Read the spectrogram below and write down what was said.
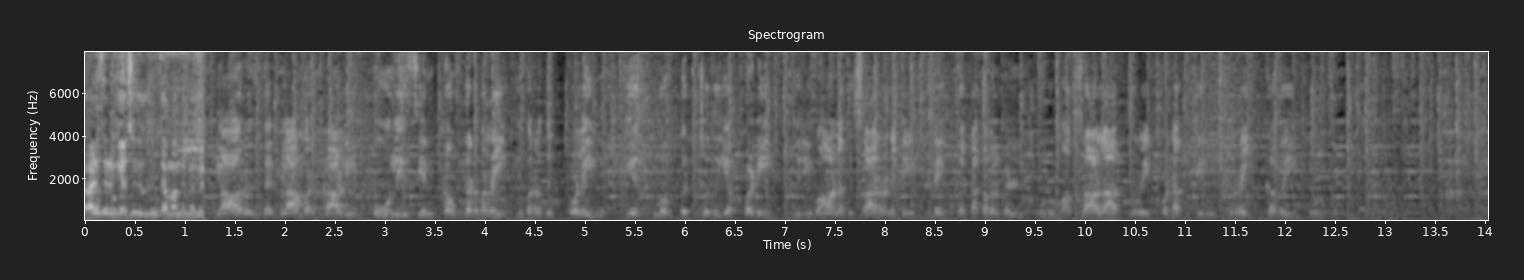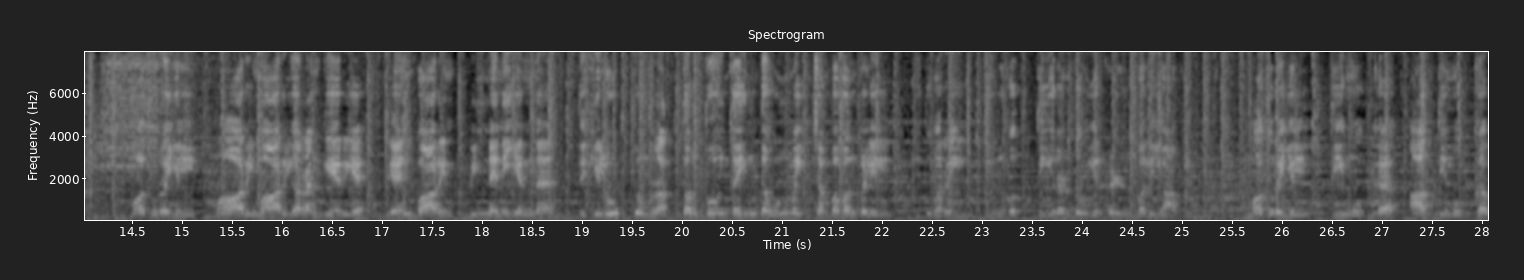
காளீஸ்வரன் கேஸுக்கு இதுக்கும் சம்மந்தமே கிடையாது யார் இந்த கிளாமர் காளி? போலீஸ் என்கவுண்டர் வரை இவரது கொலை முக்கியத்துவம் பெற்றது எப்படி? விரிவான விசாரணையில் கிடைத்த தகவல்கள் ஒரு மசாலா திரைப்படத்தின் திரைக்கதை போன்றுள்ளது மதுரையில் மாறி மாறி அரங்கேறிய கேங்பாரின் பின்னணி என்ன? திகிலூட்டும் ரத்தம் தோய்ந்த இந்த உண்மைச் சம்பவங்களில் இதுவரை இருபத்தி இரண்டு உயிர்கள் பலியாகின்றன. மதுரையில் திமுக அதிமுக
